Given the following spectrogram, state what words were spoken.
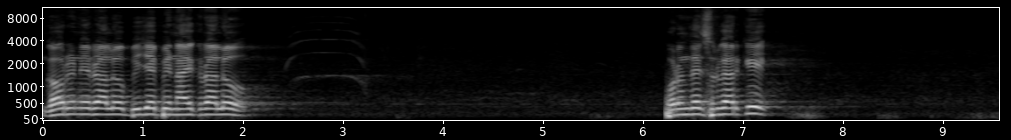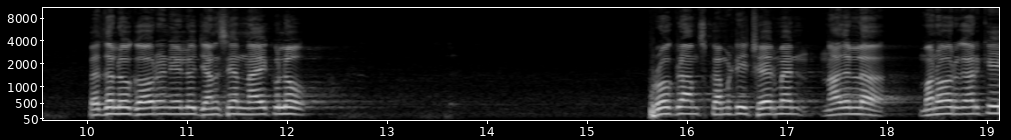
గౌరవనీయురాలు బీజేపీ నాయకురాలు పురంధేశ్వర్ గారికి పెద్దలు గౌరవనీయులు జనసేన నాయకులు programs committee chairman Nadendla Manohar గారికి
